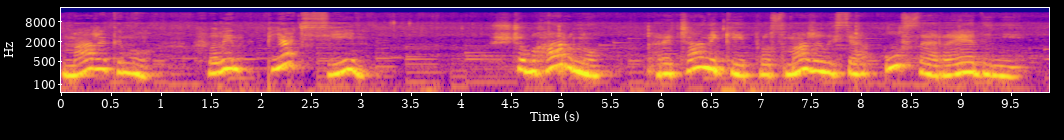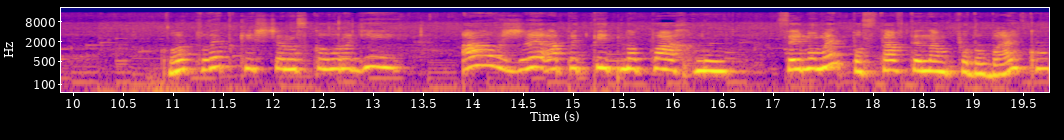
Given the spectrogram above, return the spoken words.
Смажитиму хвилин 5-7. Щоб гарно гречаники просмажилися усередині. Котлетки ще на сковороді, а вже апетитно пахнуть. В цей момент поставте нам вподобайку.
